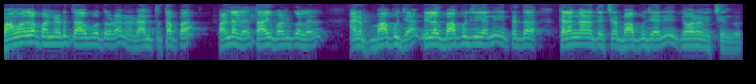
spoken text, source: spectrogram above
ఫామ్ హౌస్లో పన్నాడు తాగిపోతాడు అన్నాడు అంత తప్ప పండలేదు తాగి పండుకోలేదు. ఆయన బాపూజా వీళ్ళకి బాపూజీ అని పెద్ద తెలంగాణ తెచ్చిన బాపూజీ అని గౌరవం ఇచ్చిండ్రు.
